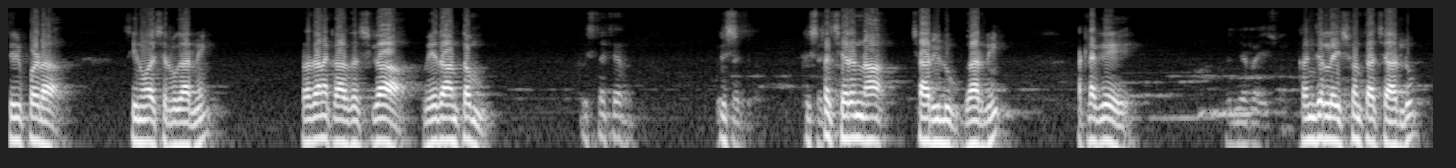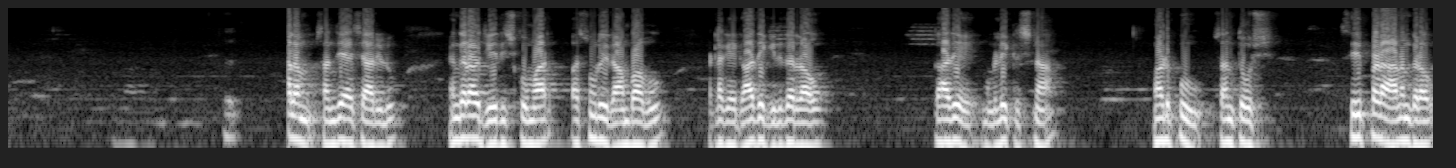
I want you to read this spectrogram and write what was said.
సిరిపడ శ్రీనివాస శర్మ గారిని ప్రధాన కార్యదర్శిగా వేదాంతం కృష్ణచరణ్. కృష్ణ కృష్ణచరణాచార్యులు గారిని అట్లాగే కంజర్ల యశ్వంతాచార్యులు కాలం సంజయాచార్యులు రంగరావు జగదీష్ కుమార్ పసుమూరి రాంబాబు అట్లాగే గాదే గిరిధర్రావు గాదే మురళీకృష్ణ మడుపు సంతోష్ సిరిప్పడ ఆనందరావు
